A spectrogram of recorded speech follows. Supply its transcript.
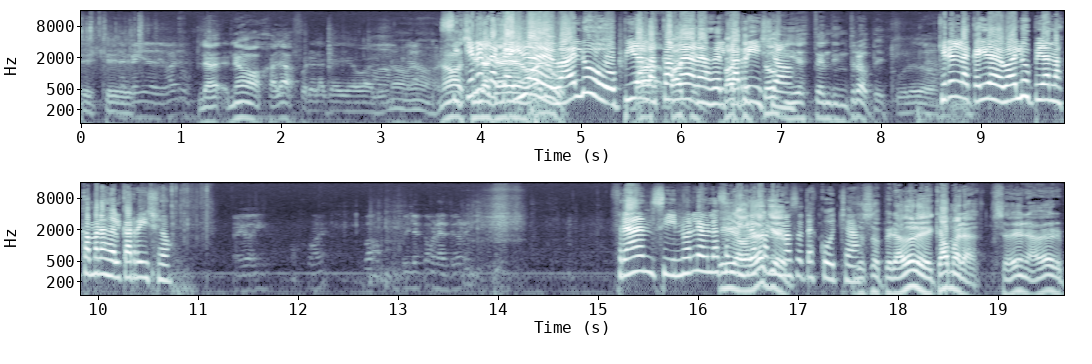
Este, ¿La caída de Balu? no, ojalá fuera la caída de Balu. No, no, no, si quieren la caída de Balu, pidan va- las cámaras va- del va carrillo. Y es Tropic. ¿Quieren la caída de Balu? Pidan las cámaras del carrillo. Fran, si no le hablas al micrófono que no se te escucha. Los operadores de cámara se ven haber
